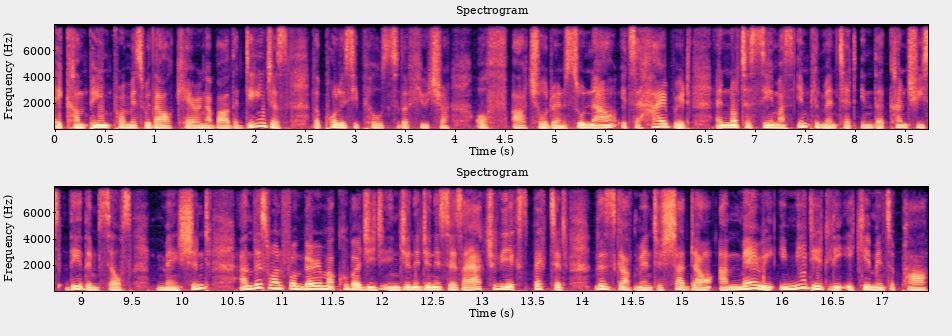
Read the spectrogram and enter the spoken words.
a campaign promise without caring about the dangers the policy poses to the future of our children. So now it's a hybrid and not the same as implemented in the countries they themselves mentioned. And this one from Berry Makubaji in says, I actually expected this government to shut down Ameri immediately it came into power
